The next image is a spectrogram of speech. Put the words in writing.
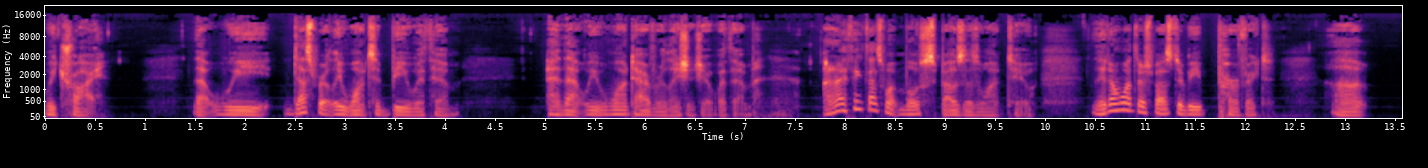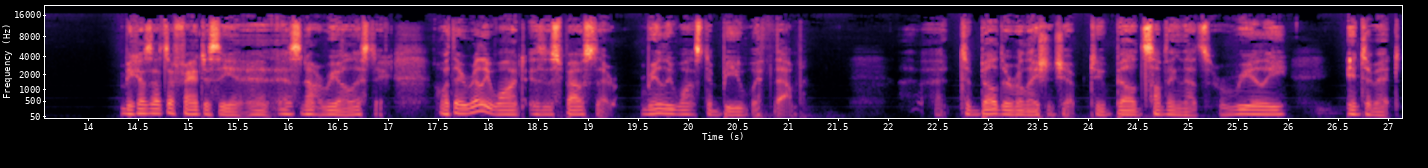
we try, that we desperately want to be with him and that we want to have a relationship with him. And I think that's what most spouses want too. They don't want their spouse to be perfect, uh, because that's a fantasy and it's not realistic. What they really want is a spouse that really wants to be with them, uh, to build a relationship, to build something that's really intimate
